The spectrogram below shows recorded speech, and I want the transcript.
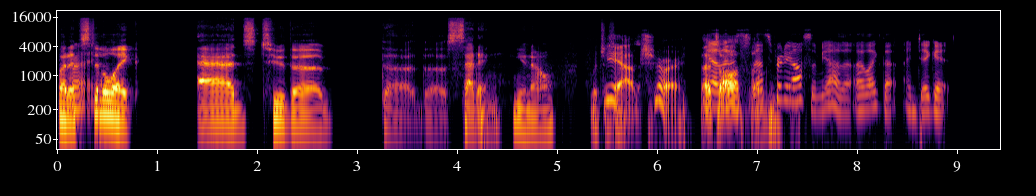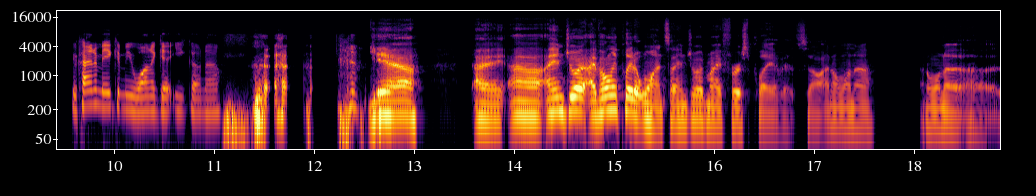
but it Right. still like adds to the the the setting, you know, which is Yeah, I'm nice. sure. yeah, That's that's awesome. that's pretty awesome. Yeah, I like that. I dig it. You're kind of making me want to get Eco now. Yeah, I uh, I enjoy. I've only played it once. I enjoyed my first play of it, so I don't want to. I don't want to uh,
